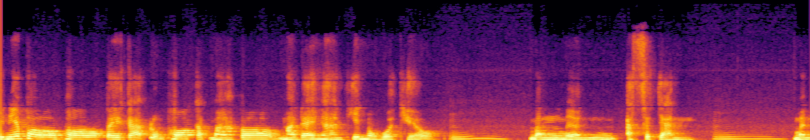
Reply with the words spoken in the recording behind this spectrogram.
ทีนี้พอพอไปกราบหลวงพ่อกลับมาก็มาได้งานที่โนโวเทลอืมมันเหมือนอัศจรรย์อืมเหมือน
